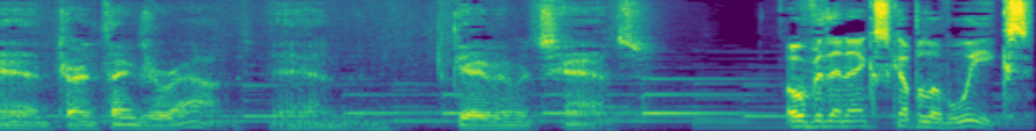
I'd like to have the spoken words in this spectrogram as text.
and turned things around and gave him a chance. Over the next couple of weeks,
